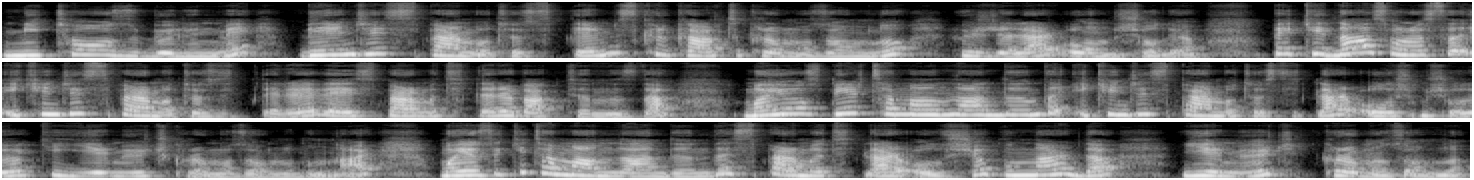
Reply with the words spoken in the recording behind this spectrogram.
mitoz bölünme birinci spermatositlerimiz 46 kromozomlu hücreler olmuş oluyor. Peki daha sonrası ikinci spermatozitlere ve spermatitlere baktığımızda mayoz 1 tamamlandığında ikinci spermatositler oluşmuş oluyor ki 23 kromozomlu bunlar. Mayoz 2 tamamlandığında spermatitler oluşuyor. Bunlar da 23 kromozomlu.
